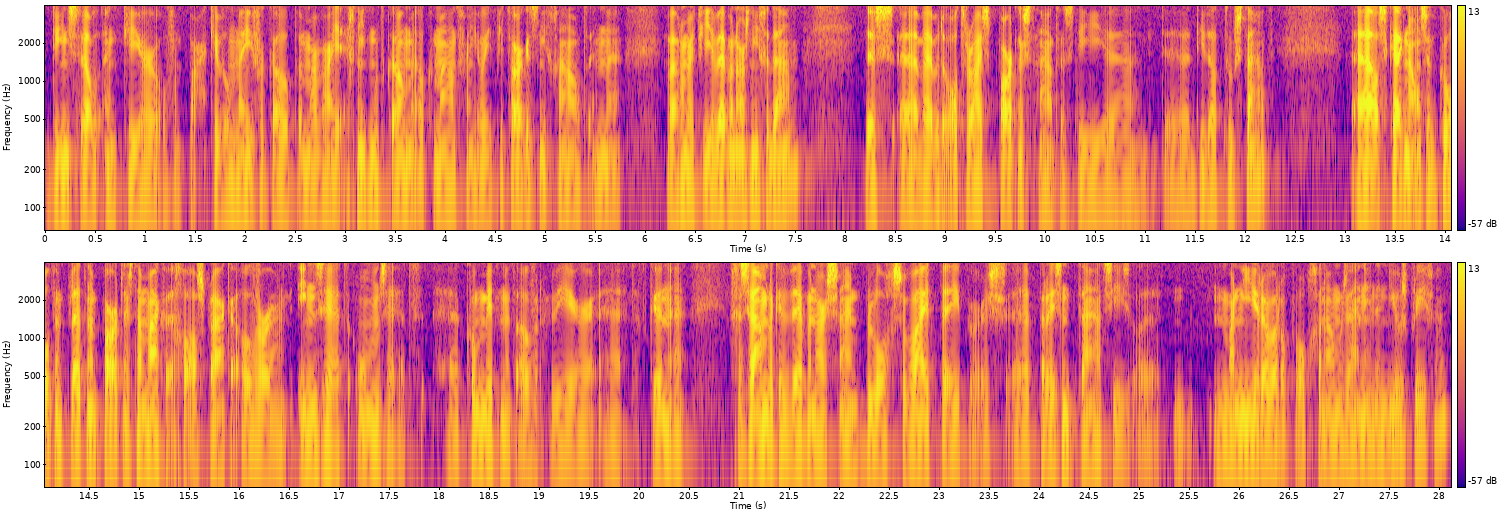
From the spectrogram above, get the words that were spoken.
dienst wel een keer of een paar keer wil meeverkopen, maar waar je echt niet moet komen elke maand van, joh, je hebt je targets niet gehaald en uh, waarom heb je je webinars niet gedaan? Dus we hebben de authorized partner status die, de, die dat toestaat. als je kijkt naar onze gold en platinum partners, dan maken we echt wel afspraken over inzet, omzet, commitment over en weer. dat kunnen gezamenlijke webinars zijn, blogs, whitepapers, uh, presentaties, uh, manieren waarop we opgenomen zijn in de nieuwsbrieven.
